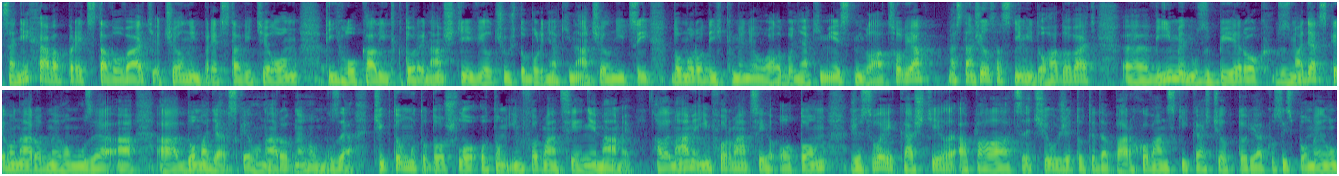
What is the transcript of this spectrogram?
sa necháva predstavovať čelným predstaviteľom tých lokálnych lokalít, ktoré navštívil, či už to boli nejakí náčelníci domorodých kmeňov alebo nejakí miestni vládcovia a snažil sa s nimi dohadovať e, výmenu zbierok z Maďarského národného múzea a, a do Maďarského národného múzea. Či k tomuto došlo, o tom informácie nemáme. Ale máme informácie o tom, že svoje kaštiele a paláce, či už je to teda Parchovanský kaštiel, ktorý, ako si spomenul,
